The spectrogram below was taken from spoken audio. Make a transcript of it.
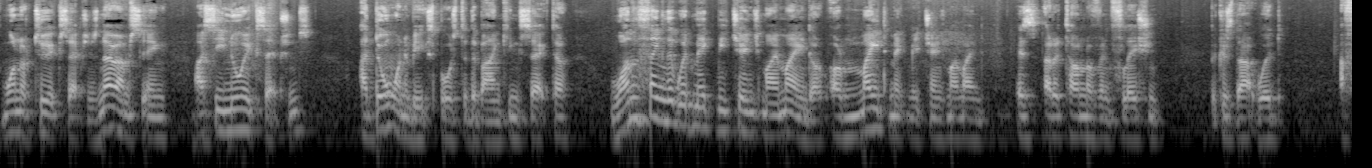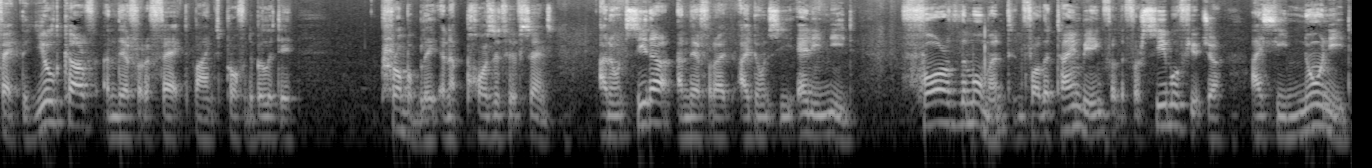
One or two exceptions. Now I'm saying I see no exceptions. I don't want to be exposed to the banking sector. One thing that would make me change my mind or, or might make me change my mind is a return of inflation because that would affect the yield curve and therefore affect banks' profitability, probably in a positive sense. I don't see that, and therefore I, I don't see any need. For the moment, and for the time being, for the foreseeable future, I see no need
